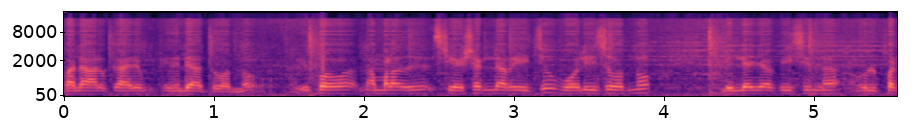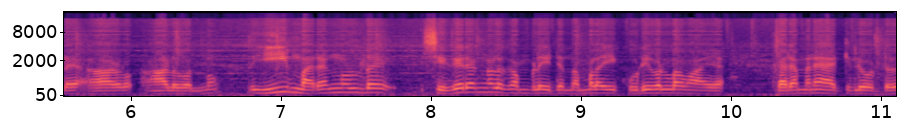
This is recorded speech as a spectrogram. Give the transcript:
പല ആൾക്കാരും ഇതിന്റെ അകത്ത് വന്നു. ഇപ്പോൾ നമ്മളത് സ്റ്റേഷനിൽ അറിയിച്ചു പോലീസ് വന്നു വില്ലേജ് ഓഫീസിൽ നിന്ന് ഉൾപ്പെടെ ആൾ വന്നു. ഈ മരങ്ങളുടെ ശിഖരങ്ങൾ കംപ്ലീറ്റ് നമ്മളെ ഈ കുടിവെള്ളമായ കരമന ആറ്റിലോട്ട്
